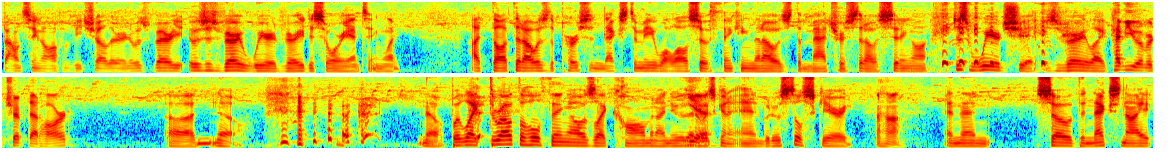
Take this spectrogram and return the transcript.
bouncing off of each other and it was very it was just very weird, very disorienting like I thought that I was the person next to me while also thinking that I was the mattress that I was sitting on. Just weird shit. It's very like Have you ever tripped that hard? uh, no. no, but like throughout the whole thing, I was like calm and I knew that Yeah. it was gonna end, but it was still scary. Uh huh. And then, so the next night,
